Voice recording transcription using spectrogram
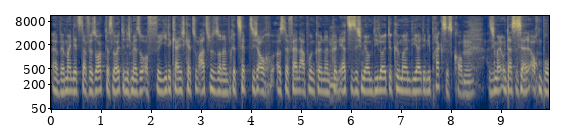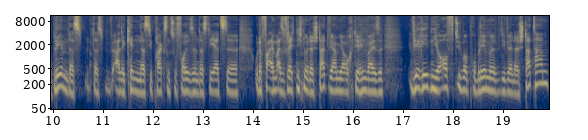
äh, wenn man jetzt dafür sorgt, dass Leute nicht mehr so oft für jede Kleinigkeit zum Arzt müssen, sondern ein Rezept sich auch aus der Ferne abholen können, dann mhm. können Ärzte sich mehr um die Leute kümmern, die halt in die Praxis kommen. Mhm. Also ich meine, und das ist ja auch ein Problem, dass, dass alle kennen, dass die Praxen zu voll sind, dass die Ärzte oder vor allem, also vielleicht nicht nur in der Stadt, wir haben ja auch die Hinweise, wir reden hier oft über Probleme, die wir in der Stadt haben.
